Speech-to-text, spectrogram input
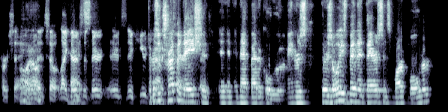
per se. Oh, no. So like Yeah, there's it's- there there's a huge There's a amount of concern with trepidation in, in, in that medical room. I mean, there's there's always been it there since Mark Mulder,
